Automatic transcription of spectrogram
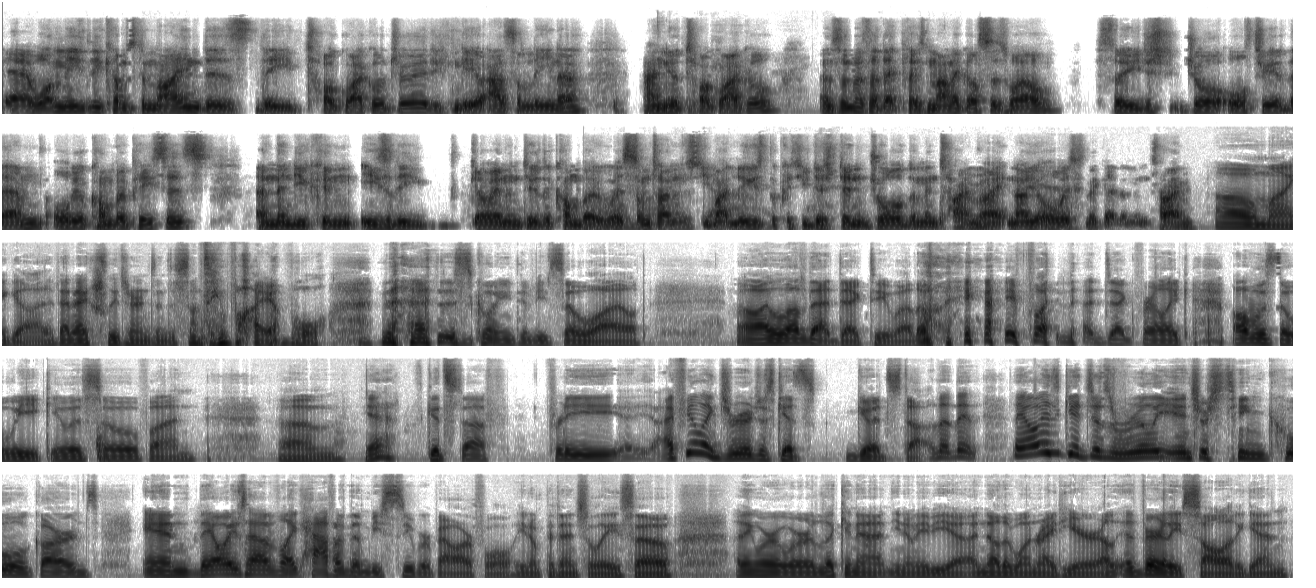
Yeah, what immediately comes to mind is the Togwaggle Druid. You can get your Azalina and your Togwaggle. And sometimes that deck plays Malygos as well. So you just draw all three of them, all your combo pieces, and then you can easily go in and do the combo. Whereas sometimes you might lose because you just didn't draw them in time, right? Now you're Yeah. always going to get them in time. Oh my god, that actually turns into something viable. That is going to be so wild. Oh, I love that deck too, by the way. I played that deck for like almost a week. It was so fun. Um, yeah, good stuff. Pretty. I feel like Drew just gets good stuff. They, they, always get just really interesting, cool cards, and they always have like half of them be super powerful, you know, potentially. So I think we're we're looking at you know maybe a, another one right here, at very least solid again.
